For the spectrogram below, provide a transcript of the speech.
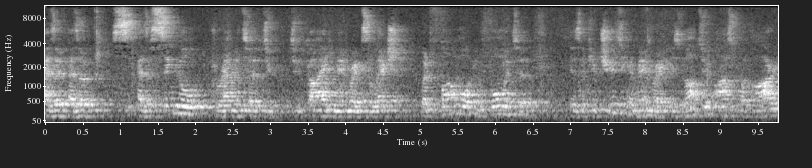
as, a, as, a, as a single parameter to, to guide membrane selection. But far more informative is if you're choosing a membrane is not to ask what R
